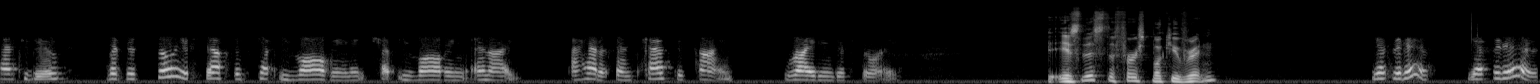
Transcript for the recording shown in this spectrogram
had to do. But the story itself just kept evolving and kept evolving, and I, I had a fantastic time writing this story. Is this the first book you've written? Yes, it is. Yes, it is.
